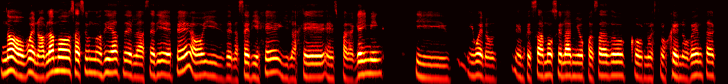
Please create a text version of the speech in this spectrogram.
No, bueno, hablamos hace unos días de la serie P, hoy de la serie G, y la G es para gaming. Y, y bueno, empezamos el año pasado con nuestro G90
